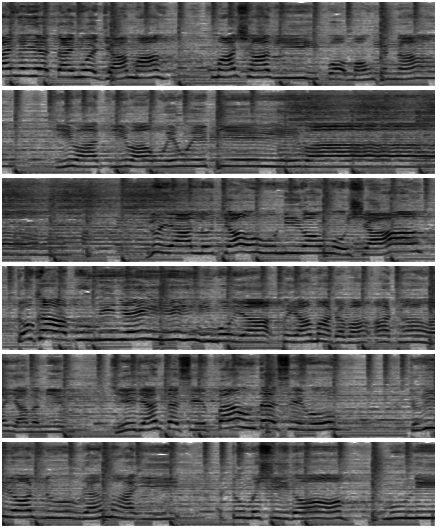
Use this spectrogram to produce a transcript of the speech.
လိုင်းရဲ့တိုင်ွက်ကြမှာ မှားရှားပြီးပေါ့မောင်တနာပြေးပါပြေးပါဝေးဝေးပြေးပါလွတ်ရလွတ်ကြောင်းဒီကောင်းကိုရှာဒုက္ခပူမိငိမ့်မို့ရဖျားမတပါအားထားရမမြင်ရေချမ်းသက်စေပန်းသက်စေကိုတပည့်တော်လူရမ်းမာဤအတူမရှိတော့မူနီ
